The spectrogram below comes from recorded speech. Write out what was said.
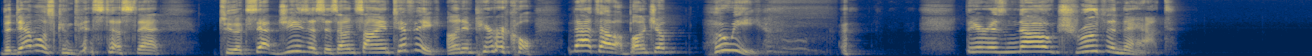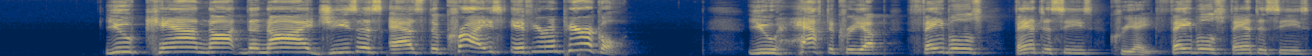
The devil has convinced us that to accept Jesus is unscientific, unempirical. That's a bunch of hooey. there is no truth in that. You cannot deny Jesus as the Christ if you're empirical. You have to create up fables, fantasies, create fables, fantasies,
